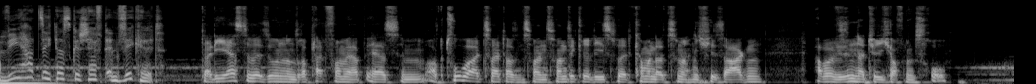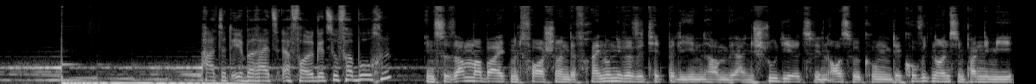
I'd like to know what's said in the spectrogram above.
Wie hat sich das Geschäft entwickelt? Da die erste Version unserer Plattform-App erst im Oktober 2022 released wird, kann man dazu noch nicht viel sagen. Aber wir sind natürlich hoffnungsfroh. Hattet ihr bereits Erfolge zu verbuchen? In Zusammenarbeit mit Forschern der Freien Universität Berlin haben wir eine Studie zu den Auswirkungen der Covid-19-Pandemie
